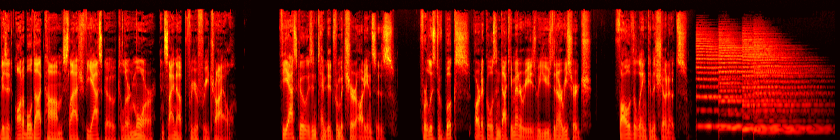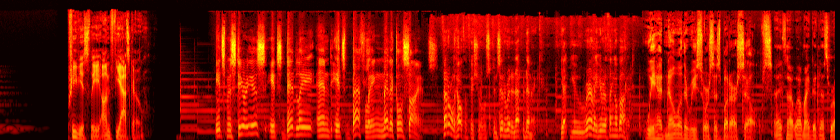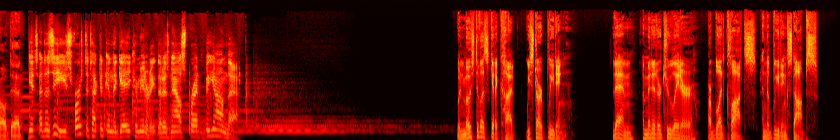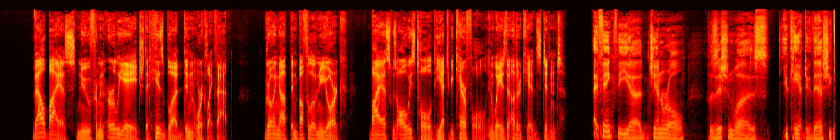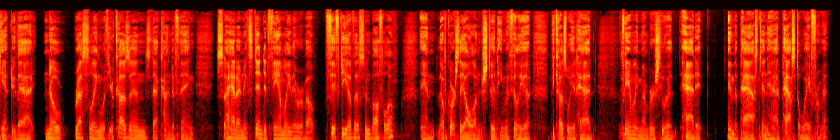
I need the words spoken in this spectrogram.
Visit audible.com slash fiasco to learn more and sign up for your free trial. Fiasco is intended for mature audiences. For a list of books, articles, and documentaries we used in our research, follow the link in the show notes. Previously on Fiasco. It's mysterious, it's deadly, and it's baffling medical science. Federal health officials consider it an epidemic, yet you rarely hear a thing about it. We had no other resources but ourselves. I thought, well, my goodness, we're all dead. It's a disease first detected in the gay community that has now spread beyond that. When most of us get a cut, we start bleeding. Then, a minute or two later, our blood clots and the bleeding stops. Val Bias knew from an early age that his blood didn't work like that. Growing up in Buffalo, New York, Bias was always told he had to be careful in ways that other kids didn't. I think the uh, general position was you can't do this, you can't do that, no wrestling with your cousins, that kind of thing. So I had an extended family. There were about 50 of us in Buffalo. And of course, they all understood hemophilia because we had had family members who had had it in the past and had passed away from it.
